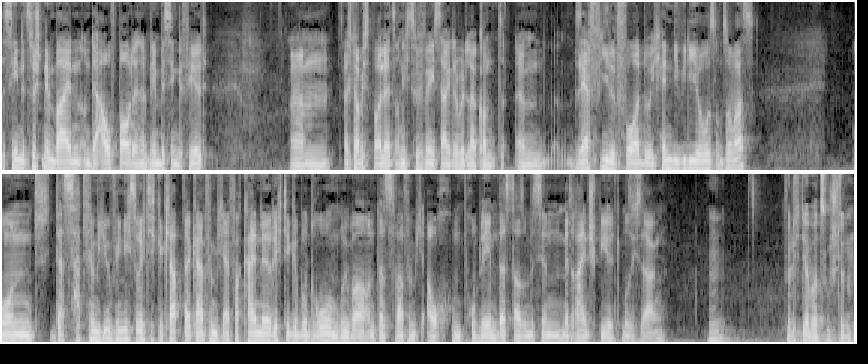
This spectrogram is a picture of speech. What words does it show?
Szene zwischen den beiden und der Aufbau, der hat mir ein bisschen gefehlt. Ähm, also ich glaube, ich spoilere jetzt auch nicht zu viel, wenn ich sage, der Riddler kommt ähm, sehr viel vor durch Handyvideos und sowas. Und das hat für mich irgendwie nicht so richtig geklappt. Da kam für mich einfach keine richtige Bedrohung rüber. Und das war für mich auch ein Problem, das da so ein bisschen mit reinspielt, muss ich sagen. Würde ich dir aber zustimmen.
